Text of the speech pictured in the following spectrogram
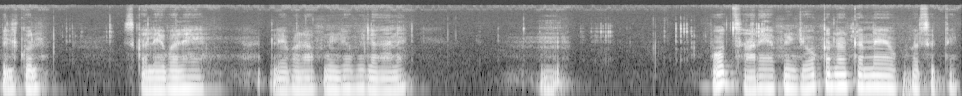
बिल्कुल इसका लेबल है। लेबल आपने जो भी लगाना है। हम्म, बहुत सारे आपने जो कलर करना है वो कर सकते हैं।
